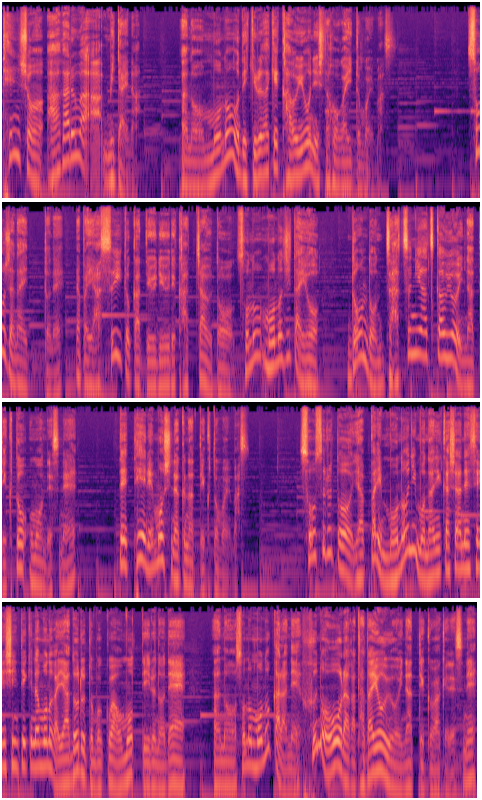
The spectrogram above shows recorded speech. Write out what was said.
テンション上がるわみたいな。あの物をできるだけ買うようにした方がいいと思います。そうじゃないとねやっぱ安いとかっていう理由で買っちゃうとそのもの自体をどんどん雑に扱うようになっていくと思うんですね。で手入れもしなくなっていくと思います。そうするとやっぱり物にも何かしらね精神的なものが宿ると僕は思っているのであのそのものからね負のオーラが漂うようになっていくわけですね。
